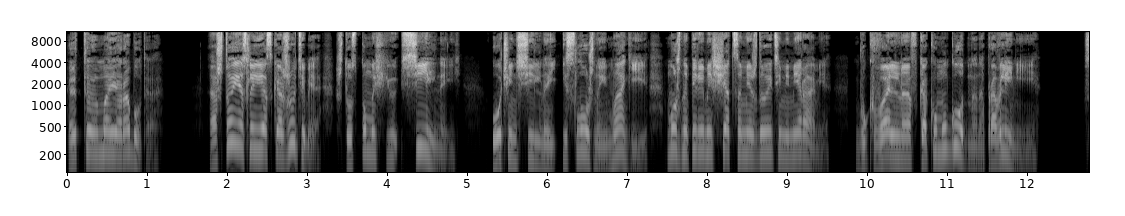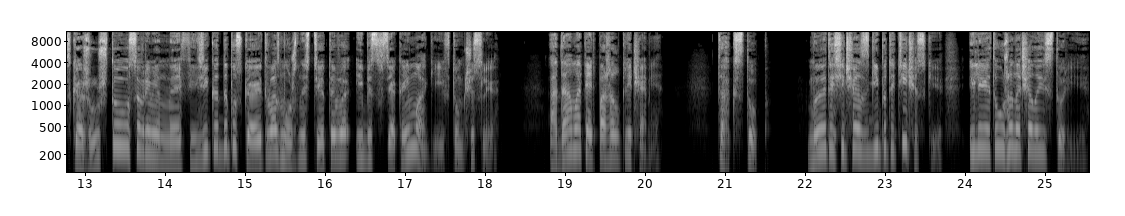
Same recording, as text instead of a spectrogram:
Это моя работа. А что, если я скажу тебе, что с помощью сильной, очень сильной и сложной магии можно перемещаться между этими мирами, буквально в каком угодно направлении? Скажу, что современная физика допускает возможность этого и без всякой магии в том числе. Адам опять пожал плечами. Так, стоп. Мы это сейчас гипотетически, или это уже начало истории?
